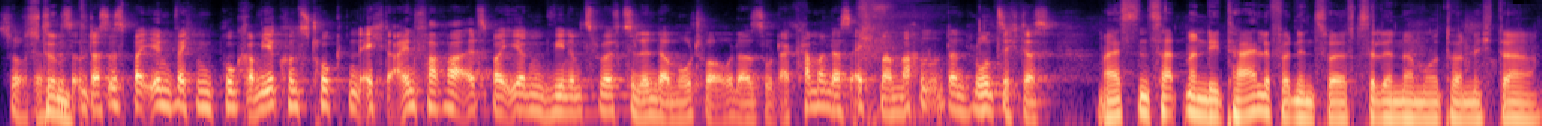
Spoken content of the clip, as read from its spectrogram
So, das Stimmt. Ist, und das ist bei irgendwelchen Programmierkonstrukten echt einfacher als bei irgendwie einem Zwölfzylindermotor oder so. Da kann man das echt mal machen und dann lohnt sich das. Meistens hat man die Teile für den Zwölfzylindermotor nicht da.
